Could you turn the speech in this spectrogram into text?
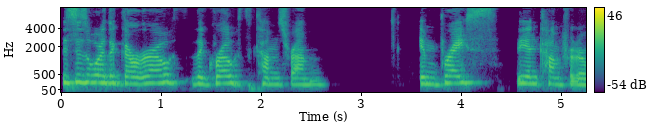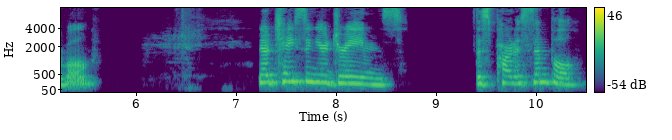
This is where the growth, the growth comes from embrace the uncomfortable. Now, chasing your dreams. This part is simple.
